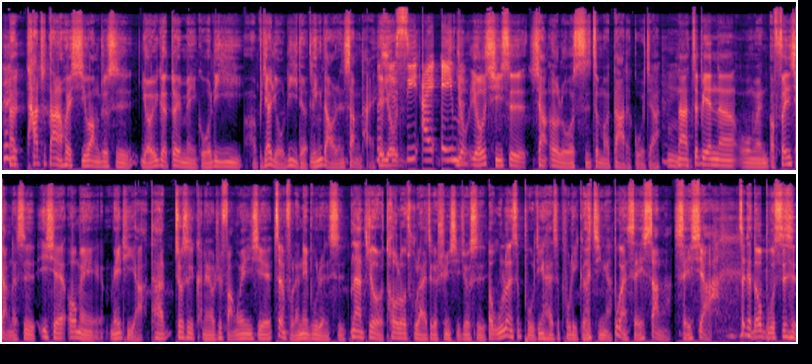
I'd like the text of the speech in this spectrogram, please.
那他就当然会希望就是有一个对美国利益啊比较有利的领导人上台，有 CIA 尤尤其是像俄罗斯这么大的国家，嗯、那这边呢，我们分享的是一些欧美媒体啊，他就是可能有去访问一些政府的内部人士，那就有透露出来这个讯息，就是呃，无论是普京还是普里戈金啊，不管谁上啊，谁下啊，这个都不是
